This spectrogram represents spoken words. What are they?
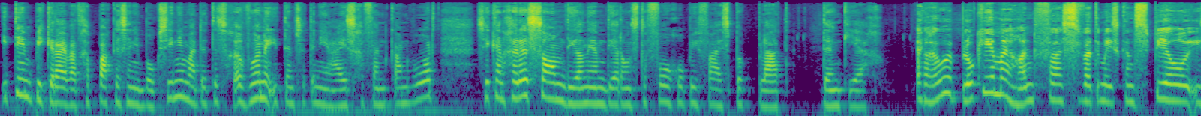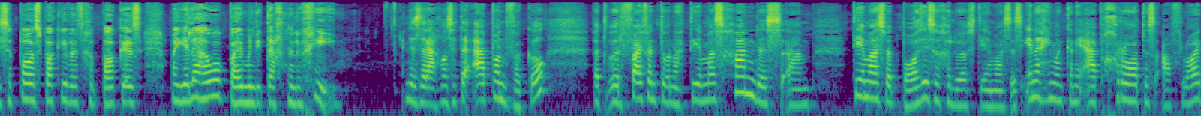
itempie kry wat gepak is in die boksie nie, maar dit is gewone items wat in die huis gevind kan word. So jy kan gerus saam deelneem deur ons te volg op die Facebook bladsy Dink Jeug. Ek hou 'n blokkie in my hand vas wat 'n mens kan speel. Hier's 'n paaspakkie wat gepak is, maar jy hou ook by met die tegnologie. Dis reg, ons het 'n app ontwikkel wat oor 25 temas gaan. Dis ehm um, temas wat basiese geloofstemas is. Enigiemand kan die app gratis aflaai.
